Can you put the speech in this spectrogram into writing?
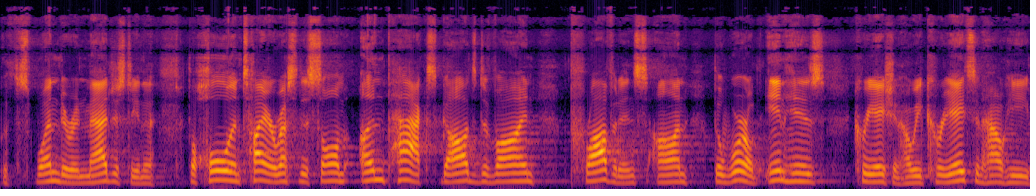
with splendor and majesty. And the, the whole entire rest of this psalm unpacks God's divine providence on the world in his creation, how he creates and how he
